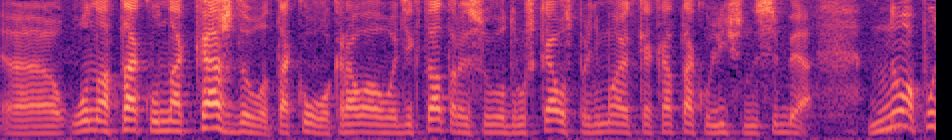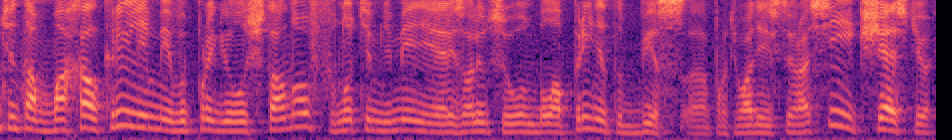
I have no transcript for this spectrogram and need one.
он атаку на каждого такого кровавого диктатора и своего дружка воспринимает как атаку лично на себя. Но Путин там махал крыльями, выпрыгивал из штанов, но тем не менее резолюция ООН была принята без э, противодействия России. К счастью,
